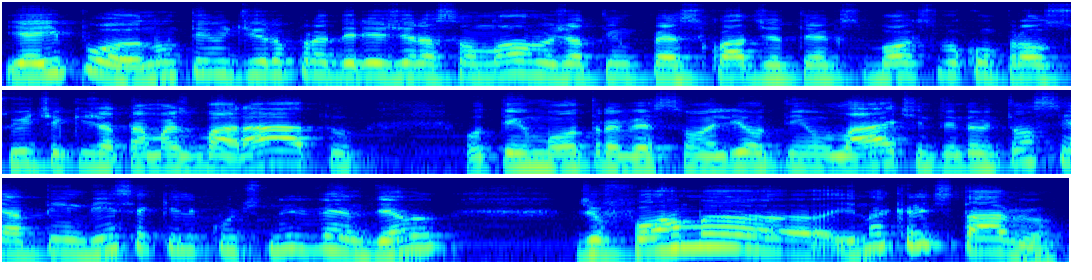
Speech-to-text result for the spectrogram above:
E aí, pô, eu não tenho dinheiro para aderir à geração nova, eu já tenho PS4, já tenho Xbox, vou comprar o Switch aqui, já tá mais barato. Ou tem uma outra versão ali, ou tem o Lite, entendeu? Então, assim, a tendência é que ele continue vendendo de forma inacreditável.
